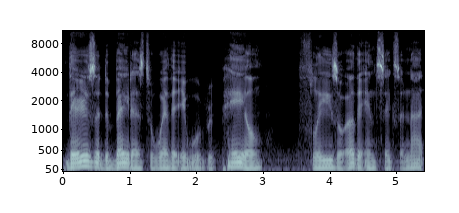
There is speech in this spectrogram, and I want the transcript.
there is a debate as to whether it will repel fleas or other insects or not,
